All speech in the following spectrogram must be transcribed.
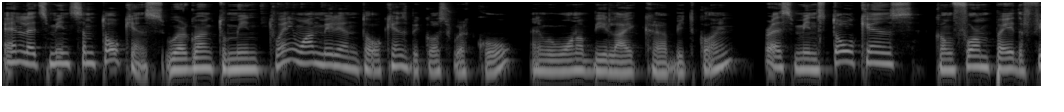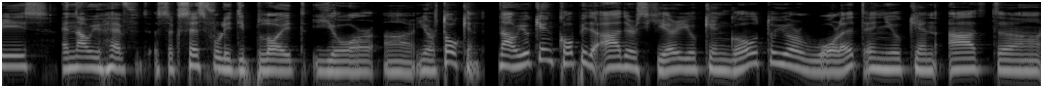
And let's mint some tokens. We're going to mint 21 million tokens because we're cool and we want to be like uh, bitcoin. Press mint tokens confirm pay the fees and now you have successfully deployed your uh, your token. Now you can copy the others here. You can go to your wallet and you can add uh,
